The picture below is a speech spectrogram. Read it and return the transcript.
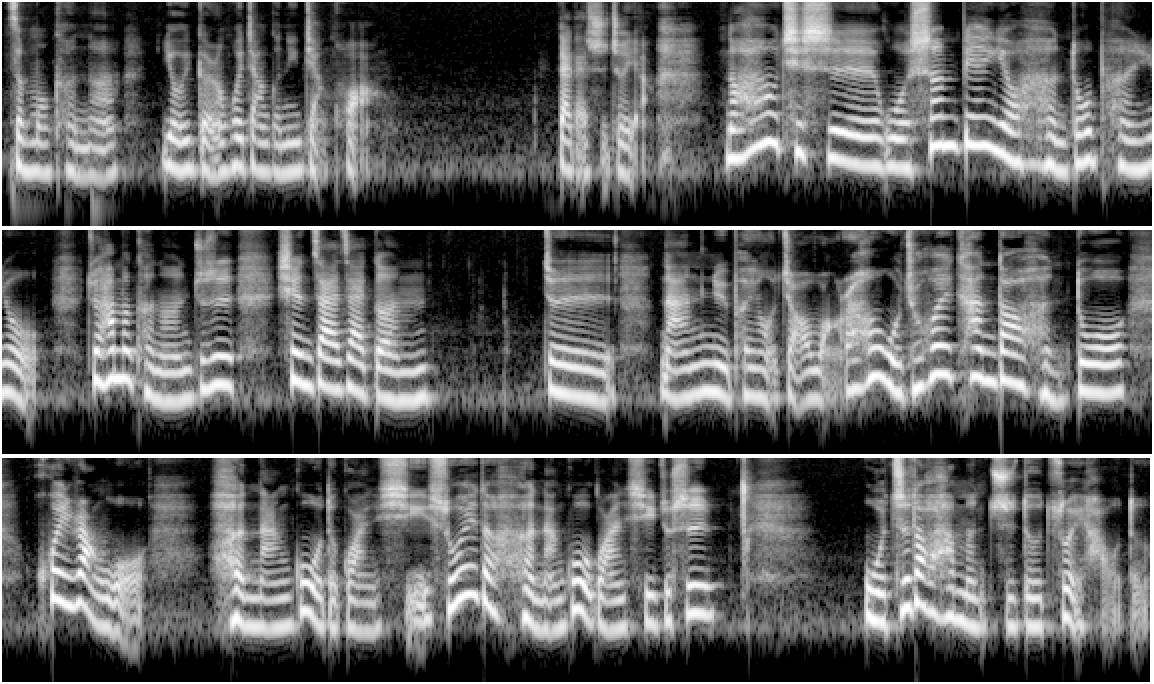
怎么可能？有一个人会这样跟你讲话，大概是这样。然后其实我身边有很多朋友，就他们可能就是现在在跟就是男女朋友交往，然后我就会看到很多会让我很难过的关系。所谓的很难过的关系，就是我知道他们值得最好的，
